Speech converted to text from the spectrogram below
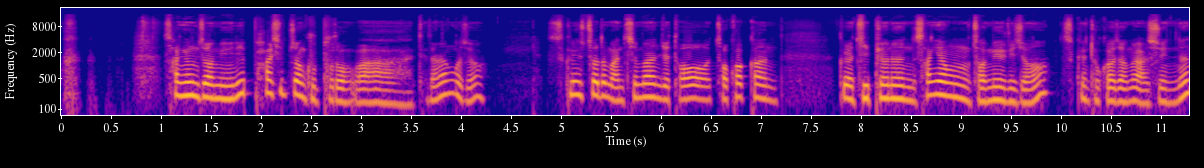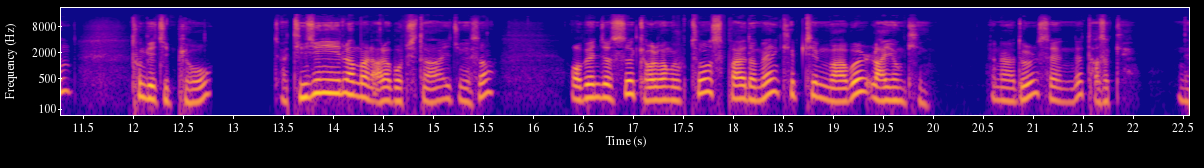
상영 점유율이 80.9%. 와, 대단한 거죠. 스크린 숫자도 많지만 이제 더 적확한 그런 지표는 상영 점유율이죠. 스크린 독과점을 알 수 있는 통계 지표. 자, 디즈니를 한번 알아봅시다. 이 중에서 어벤져스, 겨울왕국 2, 스파이더맨, 캡틴 마블, 라이온킹. 하나, 둘, 셋, 넷, 다섯 개. 네.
